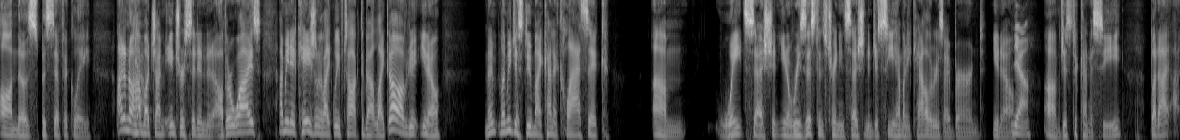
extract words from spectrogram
on those specifically. I don't know how much I'm interested in it otherwise. I mean, occasionally, like we've talked about, like, oh, you know, let me just do my kind of classic um weight session, you know, resistance training session and just see how many calories I burned, you know Yeah. um, just to kind of see. But I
